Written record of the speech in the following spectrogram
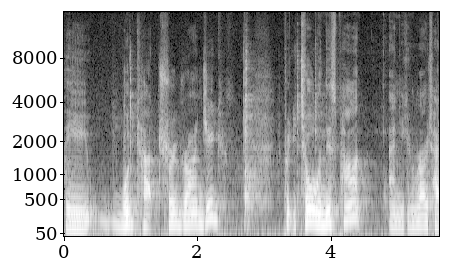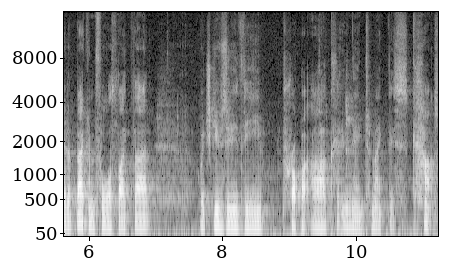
the Woodcut Tru-Grind jig. Put your tool in this part and you can rotate it back and forth like that, which gives you the proper arc that you need to make this cut.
